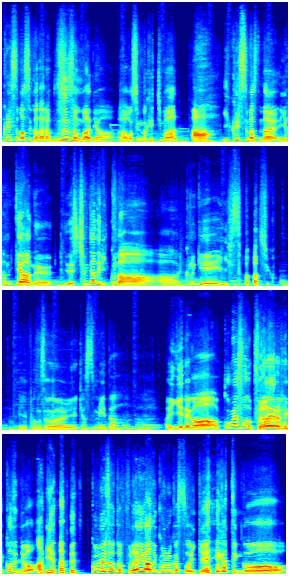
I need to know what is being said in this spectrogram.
크리스마스가 나랑 무슨 상관이야? 라고 생각했지만 아 이 크리스마스 날 이 함께하는 이제 시청자들이 있구나. 아 그런 게 있어가지고. 예, 방송을 예, 켰습니다. 아, 이게 내가 꿈에서도 브라이어를 했거든요? 아니 나는 꿈에서도 브라이어 하는 꿈을 꿨어 이 개 같은 거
